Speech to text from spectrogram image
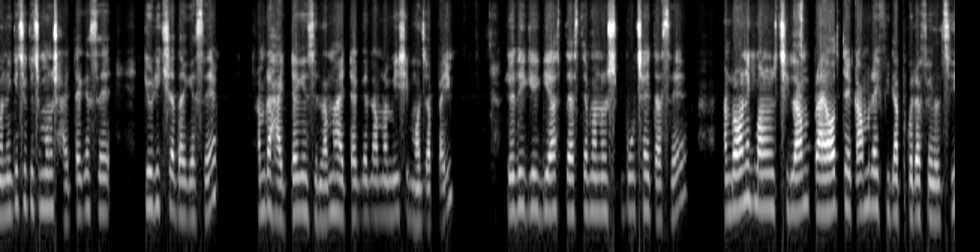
মানে কিছু কিছু মানুষ হাইটটা গেছে, কেউ রিক্সাতে গেছে। আমরা হাইটটা গেছিলাম। হাইটটা গেলে আমরা বেশি মজা পাই। এদিকে গিয়ে আস্তে আস্তে মানুষ পৌঁছাইতেছে। আমরা অনেক মানুষ ছিলাম, প্রায় অর্ধেক আমরাই ফিল আপ করে ফেলছি।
